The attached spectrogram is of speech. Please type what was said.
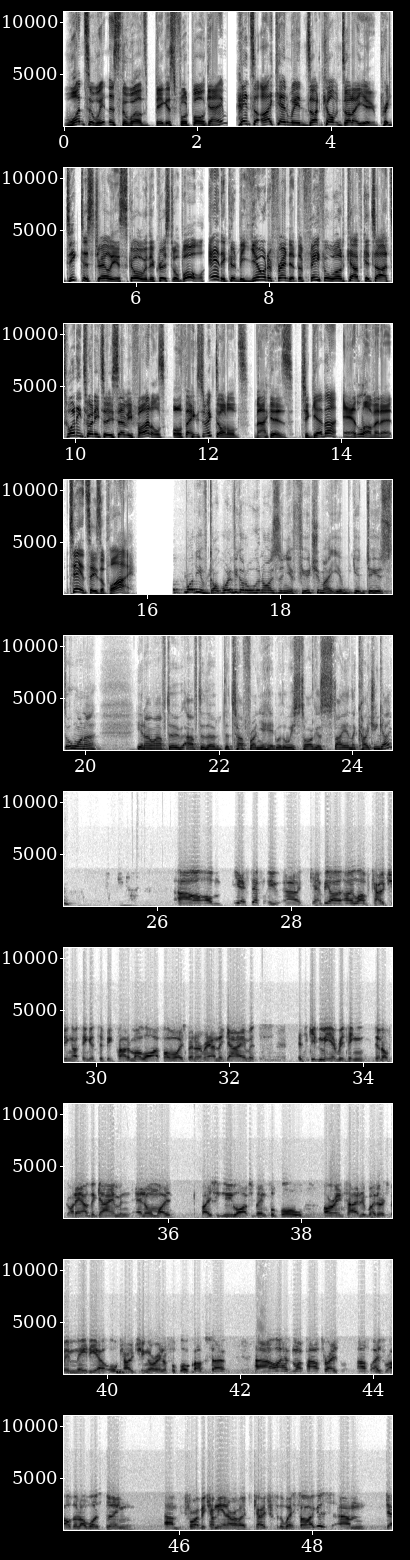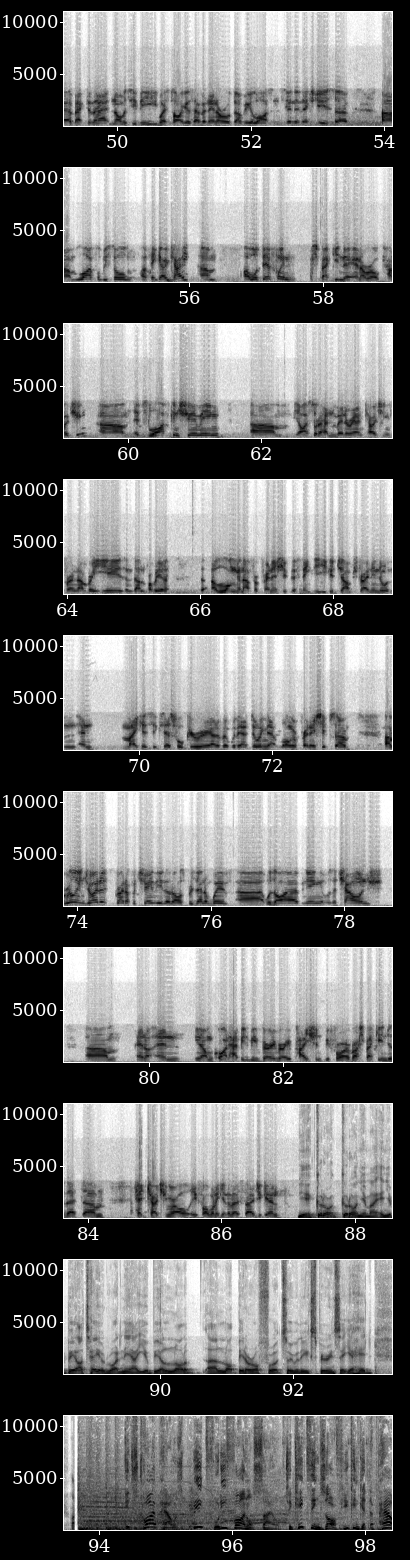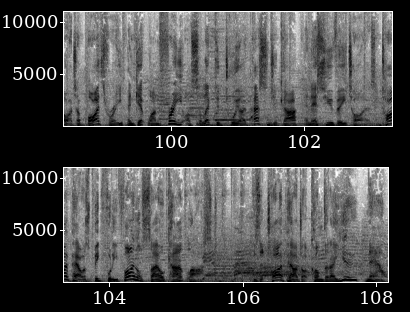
Want to witness the world's biggest football game? Head to iCanWin.com.au, predict Australia's score with a crystal ball, and it could be you and a friend at the FIFA World Cup Qatar 2022 semi finals, all thanks to McDonald's. Maccas, together and loving it. TNC's apply. What have you got? What have you got organised in your future, mate? You, you, do you still want to, you know, after after the, the tough run you had with the Wests Tigers, stay in the coaching game? Uh, yes, definitely, uh, Kempy. I, I love coaching. I think it's a big part of my life. I've always been around the game. It's it's given me everything that I've got out of the game, and, and all my basically life's been football orientated, whether it's been media or coaching or in a football club. So uh, I have my pathways pathways role that I was doing um, before I became the NRL head coach for the Wests Tigers. Um, go back to that, and obviously the Wests Tigers have an NRLW license in the next year, so um, life will be still, I think, okay. Um, I will definitely back into NRL coaching. Um, it's life consuming. Um, you know, I sort of hadn't been around coaching for a number of years and done probably a, a long enough apprenticeship to think that you could jump straight into it and, and make a successful career out of it without doing that long apprenticeship. So I really enjoyed it. Great opportunity that I was presented with. Uh, it was eye opening. It was a challenge. Um, and, and, you know, I'm quite happy to be very, very patient before I rush back into that um, head coaching role if I want to get to that stage again. Yeah, good on, good on you, mate. And you'll be, I'll tell you right now, you'll be a lot of, a lot better off for it too with the experience that you had. It's Tyre Power's Big Footy Final Sale. To kick things off, you can get the power to buy three and get one free on selected Toyo passenger car and SUV tyres. Tyre Power's Big Footy Final Sale can't last. Visit tyrepower.com.au now.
